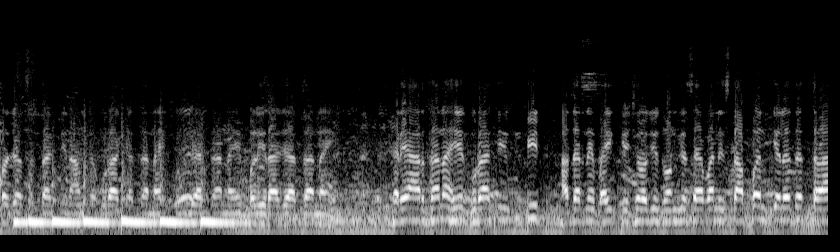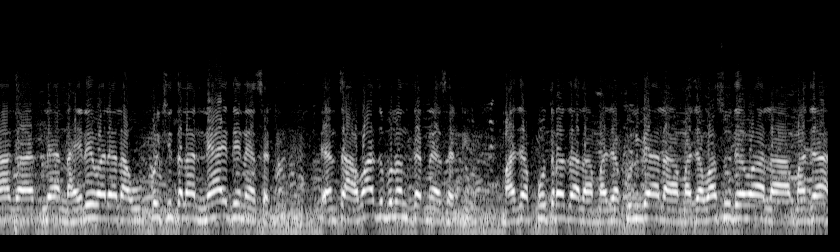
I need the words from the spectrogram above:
प्रजासत्ताक दिन आमच्या गुराख्याचा नाही कुर्ल्याचा नाही बळीराजाचा नाही. खऱ्या अर्थानं हे गुराखी पीठ आदरणीय भाई केशवरावजी धोंडगे साहेबांनी स्थापन केलं तर तळागाळातल्या नायरेवाल्याला उपेक्षिताला न्याय देण्यासाठी त्यांचा आवाज बुलंद करण्यासाठी माझ्या पुत्राजाला माझ्या कुणब्याला माझ्या वासुदेवाला माझ्या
